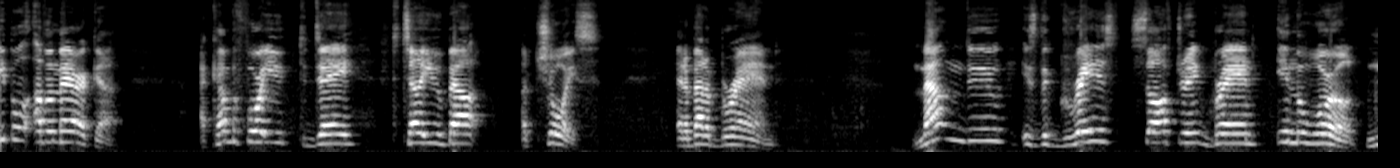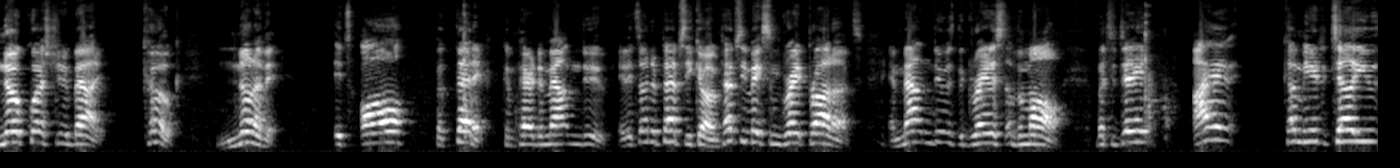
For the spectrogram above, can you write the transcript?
People of America, I come before you today to tell you about a choice and about a brand. Mountain Dew is the greatest soft drink brand in the world. No question about it. Coke, none of it. It's all pathetic compared to Mountain Dew. And it's under PepsiCo, and Pepsi makes some great products. And Mountain Dew is the greatest of them all. But today, I come here to tell you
